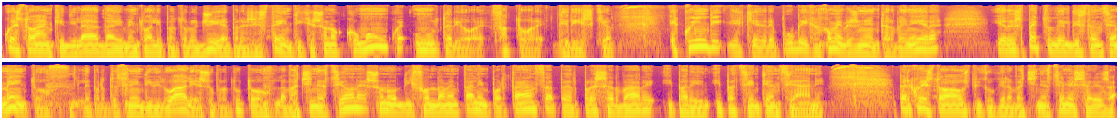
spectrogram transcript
Questo anche di là da eventuali patologie preesistenti che sono comunque un ulteriore fattore di rischio. E quindi gli chiede Repubblica come bisogna intervenire il rispetto del distanziamento, le protezioni individuali e soprattutto la vaccinazione sono di fondamentale importanza per preservare i, parenti, i pazienti anziani. Per questo auspico che la vaccinazione sia resa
